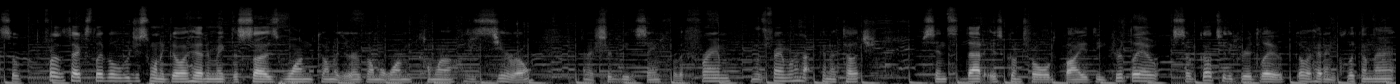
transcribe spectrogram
So for the text label, we just want to go ahead and make the size 1, comma 0, comma 1, comma 0. And it should be the same for the frame. And the frame we're not going to touch since that is controlled by the grid layout. So go to the grid layout, go ahead and click on that.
